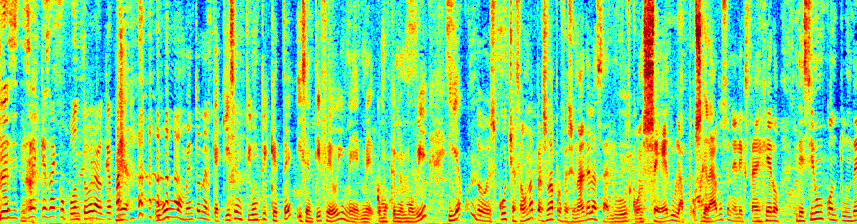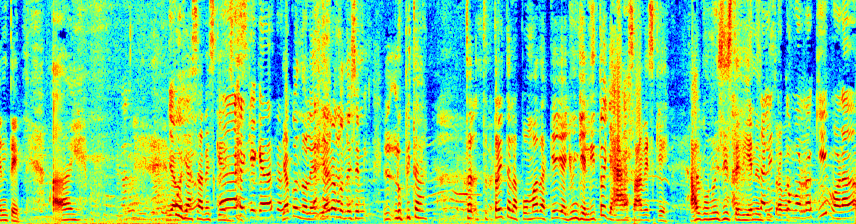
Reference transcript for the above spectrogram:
¿Necesitas no. que es acupuntura o qué pasa? Mira, hubo un momento en el que aquí sentí un piquete y sentí feo y me, me- como que me moví. Y ya cuando escuchas a una persona profesional de la salud, con cédula, posgrados en el extranjero, decir un contundente, ay, pues valió. ya sabes que Ay, que quedaste- ya cuando le ya cuando dice Lupita tráete la pomada aquella y un hielito ya sabes que algo no hiciste bien en tu ¿Saliste trabajo como Rocky, morado?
